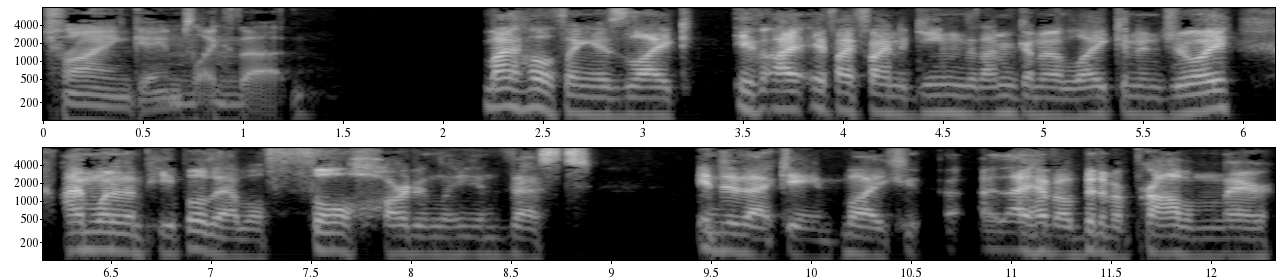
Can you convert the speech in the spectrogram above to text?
trying games like Mhm. that. my whole thing is like if I if I find a game that I'm gonna like and enjoy, I'm one of the people that will full heartedly invest into that game. Like I I have a bit of a problem there.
